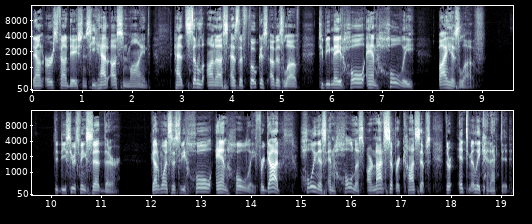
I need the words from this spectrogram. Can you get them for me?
down earth's foundations, he had us in mind, had settled on us as the focus of his love, to be made whole and holy by his love. Do you see what's being said there? God wants us to be whole and holy. For God, holiness and wholeness are not separate concepts, they're intimately connected.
